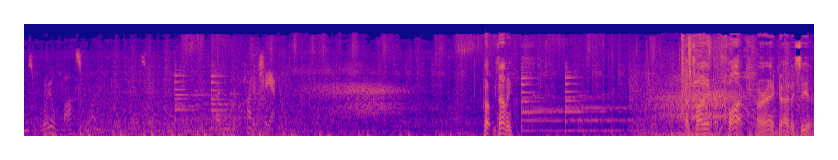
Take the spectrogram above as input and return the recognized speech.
Who's Who's Royal Boss One? Invited me to party chat. Oh, you found me. I'm trying. Fuck. All right, God, I see you.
